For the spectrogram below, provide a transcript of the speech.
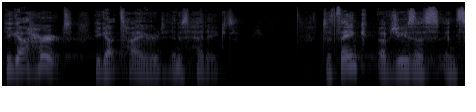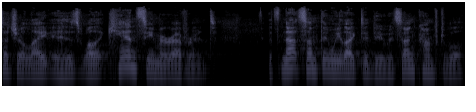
He got hurt. He got tired, and his head ached. To think of Jesus in such a light is, while it can seem irreverent, it's not something we like to do. It's uncomfortable.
